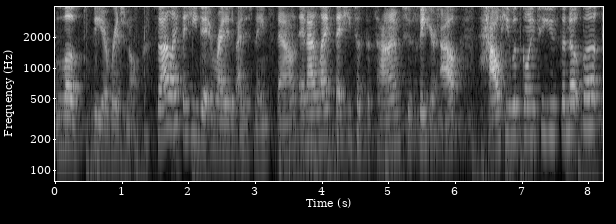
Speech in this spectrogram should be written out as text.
loved the original. So I like that he didn't write anybody's names down, and I like that he took the time to figure out how he was going to use the notebook,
